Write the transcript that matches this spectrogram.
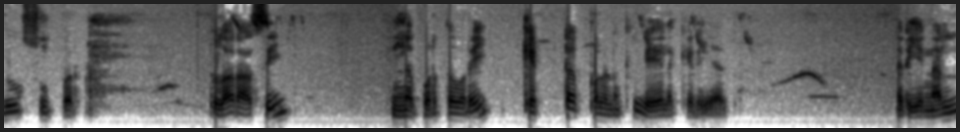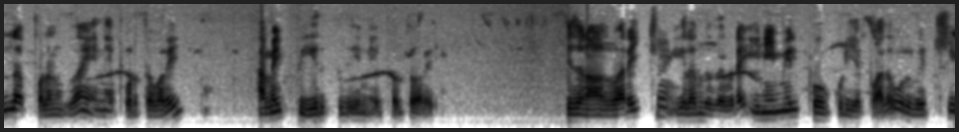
இதுவும் சூப்பர் துளாராசி என்னை பொறுத்தவரை கெட்ட பலனுக்கு வேலை கிடையாது. நிறைய நல்ல பலனுக்கு தான் என்னை பொறுத்தவரை அமைப்பு இருக்குது என்னை பொறுத்தவரை. இது நாள் வரைக்கும் இழந்ததை விட இனிமேல் போகக்கூடிய பாதை ஒரு வெற்றி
